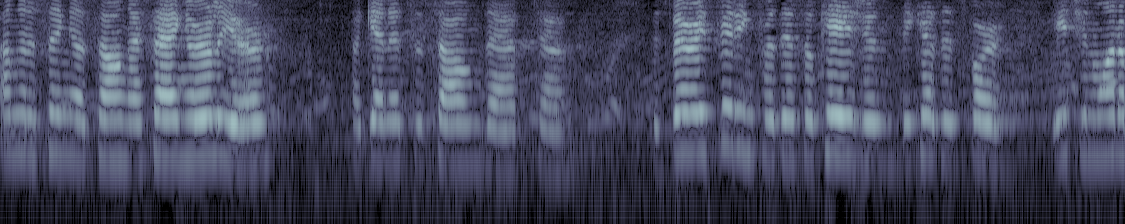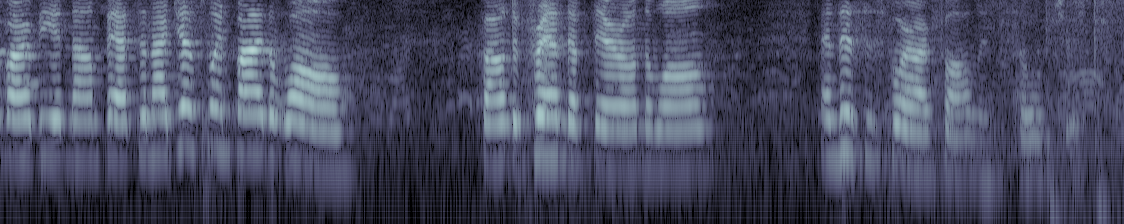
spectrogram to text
I'm going to sing a song I sang earlier. Again, it's a song that uh, is very fitting for this occasion because it's for each and one of our Vietnam vets. And I just went by the wall, found a friend up there on the wall, and this is for our fallen soldiers.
